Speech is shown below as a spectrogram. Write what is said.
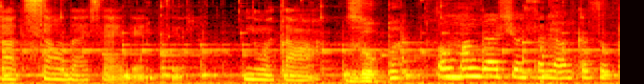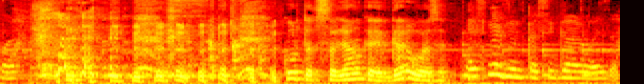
Tāds saldais ēdiens ir no tā. Zupa. un man garšo saļanka zupa. Kur tad soļanka ir garoza? Es nezinu, kas ir garoza.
